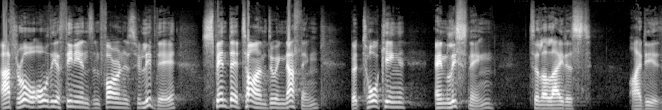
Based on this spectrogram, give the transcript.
After all, all the Athenians and foreigners who lived there spent their time doing nothing but talking and listening to the latest ideas.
